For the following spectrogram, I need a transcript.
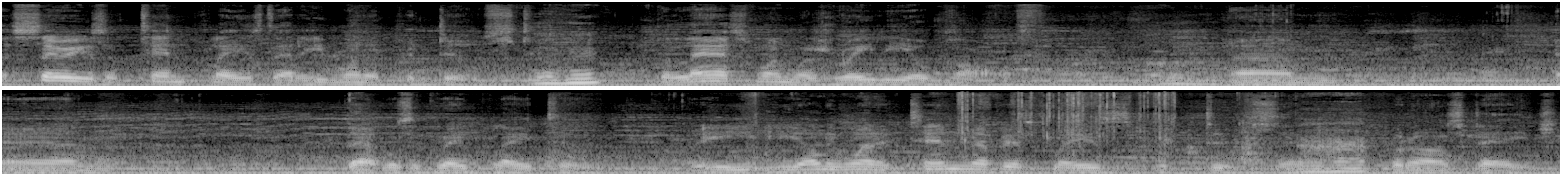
a series of ten plays that he wanted produced. Mm-hmm. The last one was Radio Golf, um, and that was a great play too. He he only wanted ten of his plays produced and Uh-huh. put on stage.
